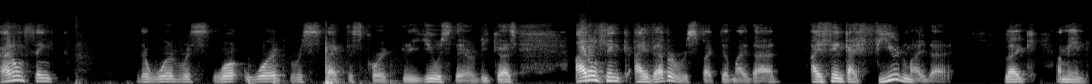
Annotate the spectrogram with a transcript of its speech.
i don't think the word res- word respect is correctly used there because i don't think i've ever respected my dad i think i feared my dad like i mean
